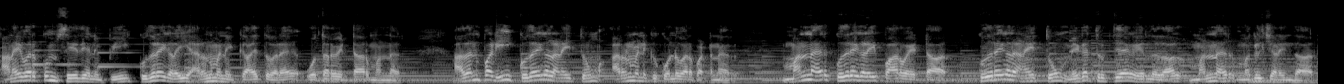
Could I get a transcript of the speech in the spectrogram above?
அனைவருக்கும் செய்தி அனுப்பி குதிரைகளை அரண்மனைக்கு அழைத்து வர உத்தரவிட்டார் மன்னர். அதன்படி குதிரைகள் அனைத்தும் அரண்மனைக்கு கொண்டு வரப்பட்டனர். மன்னர் குதிரைகளை பார்வையிட்டார். குதிரைகள் அனைத்தும் மிக திருப்தியாக இருந்ததால் மன்னர் மகிழ்ச்சி அடைந்தார்.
